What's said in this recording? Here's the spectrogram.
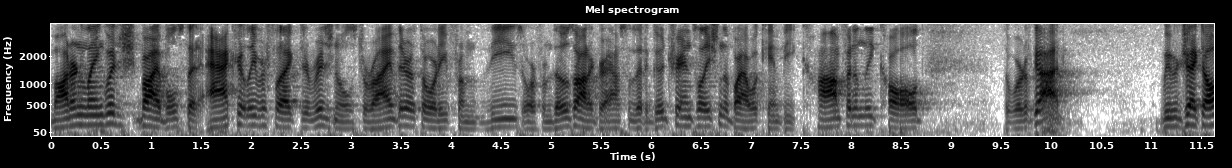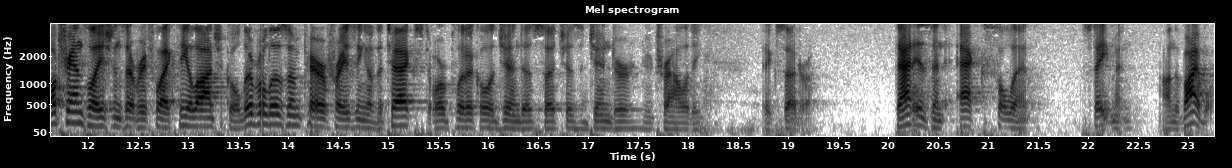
Modern language Bibles that accurately reflect the originals derive their authority from these or from those autographs so that a good translation of the Bible can be confidently called the Word of God. We reject all translations that reflect theological liberalism, paraphrasing of the text, or political agendas such as gender neutrality, etc. That is an excellent statement on the Bible.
